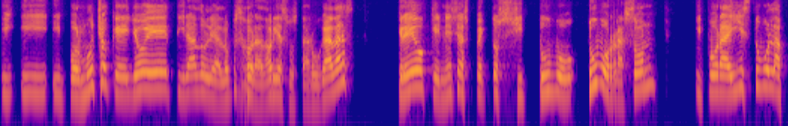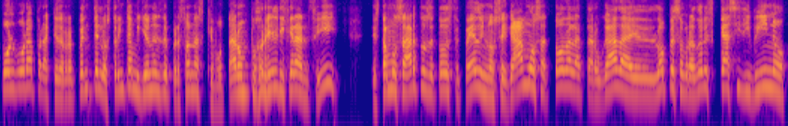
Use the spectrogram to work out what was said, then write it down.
Y, y, y por mucho que yo he tiradole a López Obrador y a sus tarugadas, creo que en ese aspecto sí tuvo, tuvo razón y por ahí estuvo la pólvora para que de repente los 30 millones de personas que votaron por él dijeran, sí, estamos hartos de todo este pedo y nos cegamos a toda la tarugada, el López Obrador es casi divino,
